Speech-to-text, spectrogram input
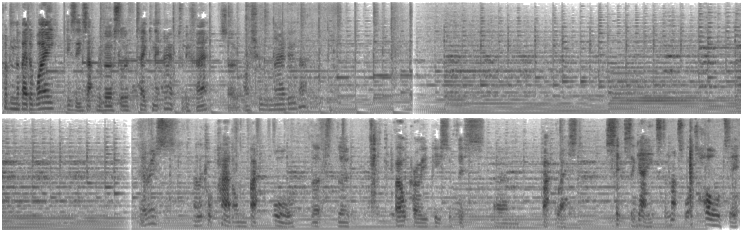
putting the bed away is the exact reversal of taking it out to be fair. So I shall now do that. There is a little pad on the back wall that the velcro piece of this um, backrest sits against and that's what holds it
